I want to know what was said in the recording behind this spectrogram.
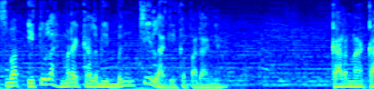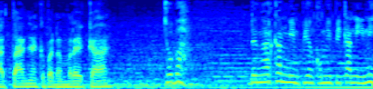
Sebab itulah mereka lebih benci lagi kepadanya. Karena katanya kepada mereka, Coba, dengarkan mimpi yang kumimpikan ini.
